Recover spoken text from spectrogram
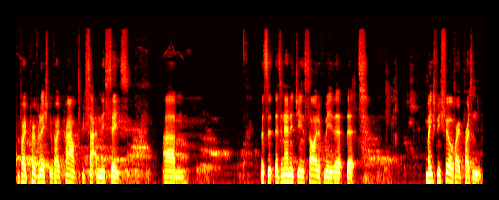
I'm very privileged and very proud to be sat in these seats. Um, there's, a, there's an energy inside of me that, that makes me feel very present,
